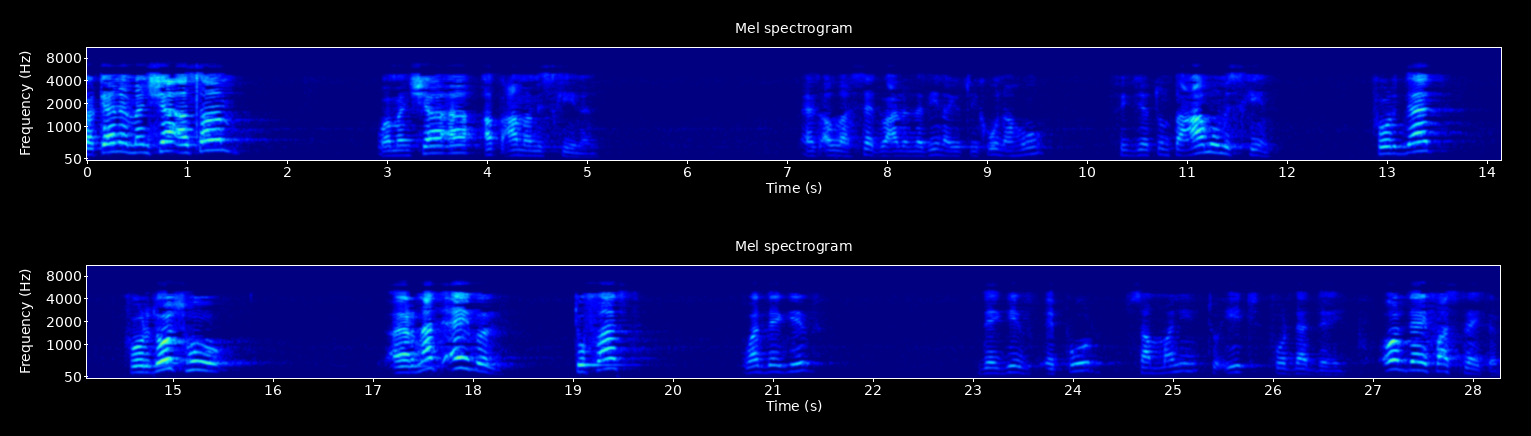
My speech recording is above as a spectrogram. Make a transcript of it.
فكان من شاء صام ومن شاء أطعم مسكينا as Allah said وعلى الذين يطيقونه فدية طعام مسكين for that for those who are not able to fast what they give? They give a poor some money to eat for that day. Or they fast later.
